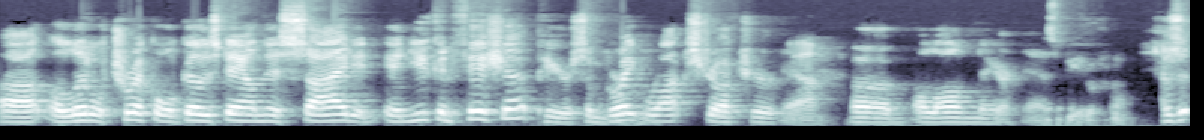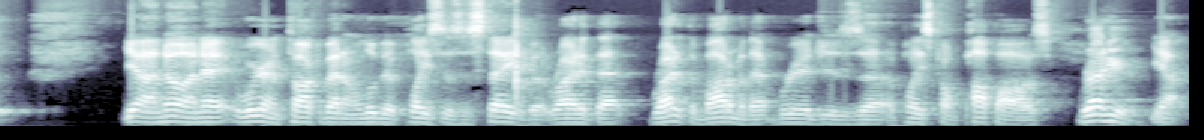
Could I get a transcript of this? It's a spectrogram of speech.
Uh, a little trickle goes down this side, and, and you can fish up here. Some great mm-hmm. rock structure yeah. uh, along there. Yeah, it's beautiful. Yeah, no, and I, we're going to talk about it in a little bit places to stay, but right at that, right at the bottom of that bridge is uh, a place called Papa's. Right here. Yeah,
